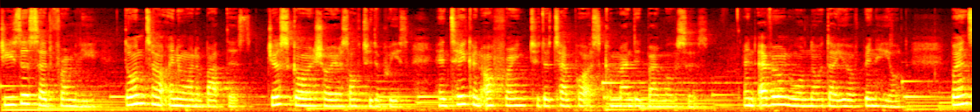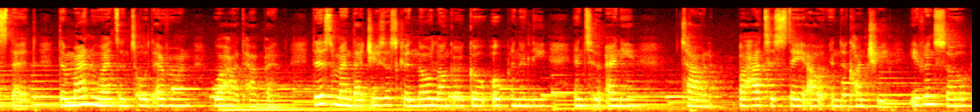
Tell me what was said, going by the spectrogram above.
Jesus said firmly, Don't tell anyone about this. Just go and show yourself to the priest and take an offering to the temple as commanded by Moses, and everyone will know that you have been healed. But instead, the man went and told everyone what had happened. This meant that Jesus could no longer go openly into any town, but had to stay out in the country. Even so,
